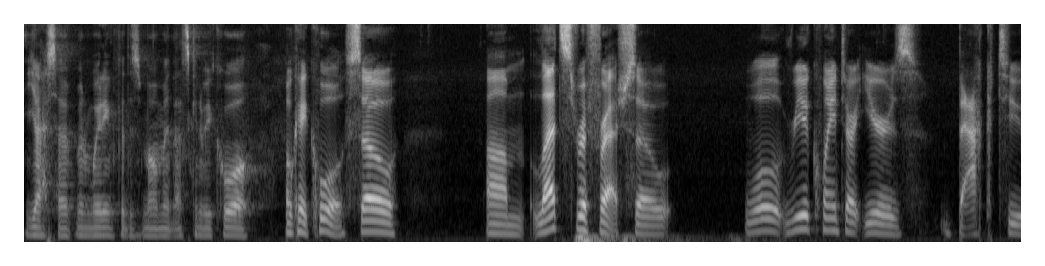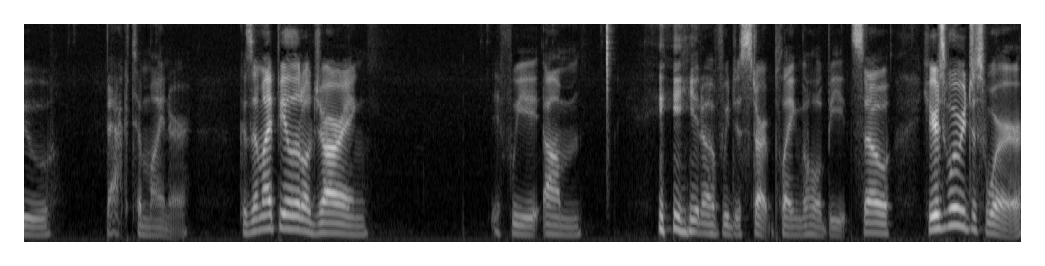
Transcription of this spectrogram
Yes, I've been waiting for this moment. That's to be cool. Okay, cool. So um let's refresh. So we'll reacquaint our ears back to back to minor cuz it might be a little jarring if we um you know, if we just start playing the whole beat. So here's where we just were.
